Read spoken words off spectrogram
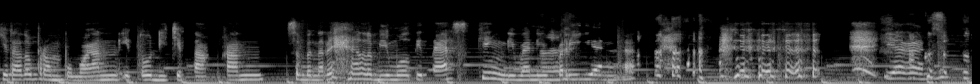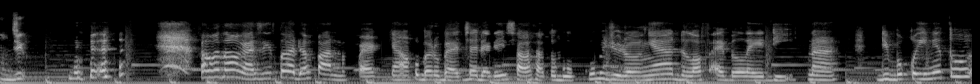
kita tuh perempuan itu diciptakan sebenarnya lebih multitasking dibanding Ah. pria. Iya kan? Aku setuju. Kamu tahu gak sih itu ada fun fact yang aku baru baca dari salah satu buku judulnya The Love Able Lady. Nah, di buku ini tuh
